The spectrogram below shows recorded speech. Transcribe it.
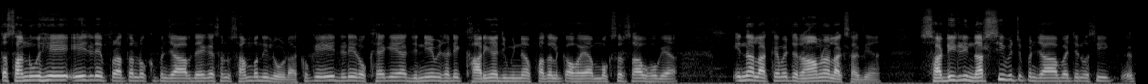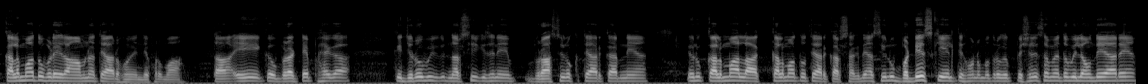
ਤਾਂ ਸਾਨੂੰ ਇਹ ਇਹ ਜਿਹੜੇ ਪੁਰਾਤਨ ਰੁੱਖ ਪੰਜਾਬ ਦੇ ਹੈਗੇ ਸਾਨੂੰ ਸਾਂਭਣ ਦੀ ਲੋੜ ਆ। ਕਿਉਂਕਿ ਇਹ ਜਿਹੜੇ ਰੁੱਖ ਹੈਗੇ ਆ, ਜਿੰਨੀਆਂ ਵੀ ਸਾਡੀ ਖਾਰੀਆਂ ਜ਼ਮੀਨਾਂ ਫਜ਼ਲਕਾ ਹੋਇਆ, ਮੁਕਤਸਰ ਸਾਹਿਬ ਹੋ ਗਿਆ, ਇਹਨਾਂ ਇਲਾਕਿਆਂ ਵਿੱਚ ਆਰਾਮ ਨਾਲ ਲੱਗ ਸਕਦੇ ਆ ਸਾਡੀ ਜਿਹੜੀ ਨਰਸਰੀ ਵਿੱਚ ਪੰਜਾਬ ਵਿੱਚ ਨੂੰ ਅਸੀਂ ਕਲਮਾਂ ਤੋਂ ਬੜੇ ਆਰਾਮ ਨਾਲ ਤਿਆਰ ਹੋ ਜਾਂਦੇ ਫਰਮਾ। ਤਾਂ ਇਹ ਇੱਕ ਬੜਾ ਟਿਪ ਹੈਗਾ ਕਿ ਜਦੋਂ ਵੀ ਨਰਸਰੀ ਕਿਸੇ ਨੇ ਵਿਰਾਸਤੀ ਰੁੱਖ ਤਿਆਰ ਕਰਨੇ ਆ, ਇਹਨੂੰ ਕਲਮਾਂ ਲਾ ਕਲਮਾਂ ਤੋਂ ਤਿਆਰ ਕਰ ਸਕਦੇ ਆ। ਅਸੀਂ ਇਹਨੂੰ ਵੱਡੇ ਸਕੇਲ ਤੇ ਹੁਣ ਮਤਲਬ ਕਿ ਪਿਛਲੇ ਸਮੇਂ ਤੋਂ ਵੀ ਲਾਉਂਦੇ ਆ ਰਹੇ ਆ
